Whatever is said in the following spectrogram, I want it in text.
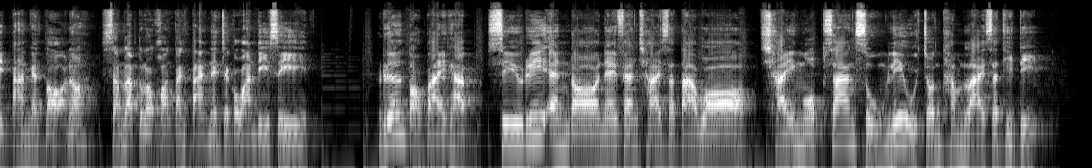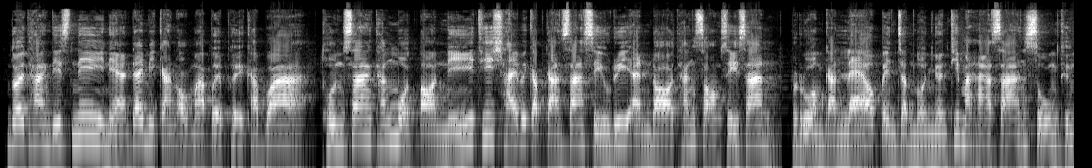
ติดตามกันต่อเนาะสำหรับตัวละครต่างๆ ในจักรวาล DC เรื่องต่อไปครับ ซีรีส์แอนดอร์ในแฟรนไชส์ Star Wars ใช้งบสร้างสูงลิ่วจนทำลายสถิติ โดยทางดิสนีย์เนี่ยได้มีการออกมาเปิดเผยครับว่า ทุนสร้างทั้งหมดตอนนี้ที่ใช้ไปกับการสร้างซีรีส์แอนดอร์ทั้ง 2 ซีซั่นรวมกันแล้วเป็นจำนวนเงินที่มหาศาลสูงถึง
